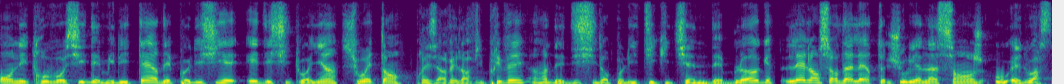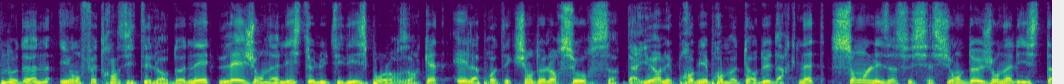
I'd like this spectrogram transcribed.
On y trouve aussi des militaires, des policiers et des citoyens souhaitant préserver leur vie privée, hein, des dissidents politiques qui tiennent des blogs. Les lanceurs d'alerte Julian Assange ou Edward Snowden y ont fait transiter leurs données. Les journalistes l'utilisent pour leurs enquêtes et la protection de leurs sources. D'ailleurs, les premiers promoteurs du Darknet sont les associations de journalistes.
